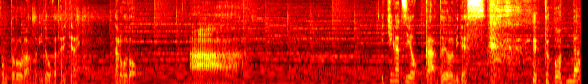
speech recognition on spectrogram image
コントローラーの移動が足りてない。なるほど。ああ。1月4日土曜日です。どんな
